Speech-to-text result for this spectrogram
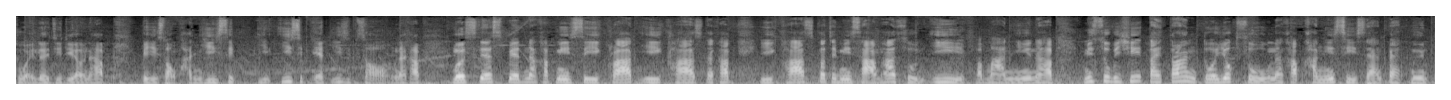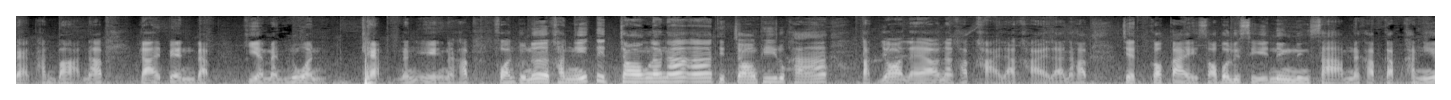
สวยเลยทีเดียวนะครับ ปี 2020 21 22 นะครับ Mercedes-Benz นะครับ มี C Class E Class นะครับ E Class ก็จะมี 350e ประมาณนี้นะครับ Mitsubishi Titan ตัวยกสูงนะครับ คันนี้ 488,000 บาทนะครับ ได้เป็นแบบเกียร์แมนนวล แคปนั่นเองนะครับฟอร์ตูเนอร์คันนี้ติดจองแล้วนะติดจองพี่ลูกค้าตัดยอดแล้วนะครับ ขายแล้วขายแล้วนะครับ 7กไก่สบฤษี113 นะครับ กับคันนี้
